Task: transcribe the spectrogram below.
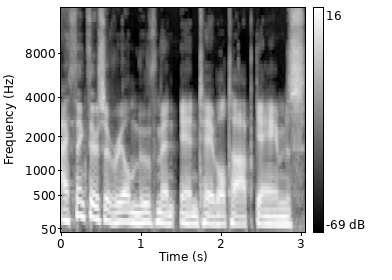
i think there's a real movement in tabletop games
